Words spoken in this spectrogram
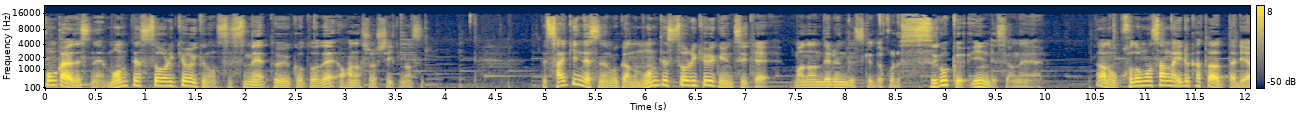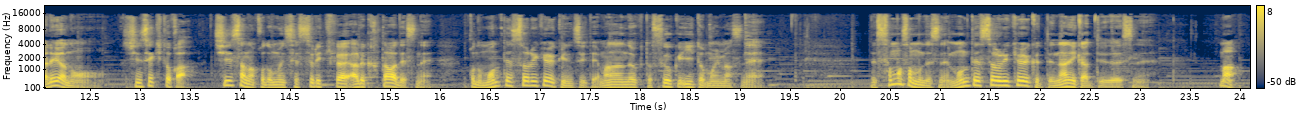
今回はですねモンテッソーリ教育の勧めということでお話をしていきます。で最近ですね僕あのモンテッソーリ教育について学んでるんですけどこれすごくいいんですよね。あの子供さんがいる方だったりあるいはあの親戚とか小さな子供に接する機会ある方はですねこのモンテッソーリ教育について学んでおくとすごくいいと思いますね。でそもそもですねモンテッソーリ教育って何かっていうとですねまあ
